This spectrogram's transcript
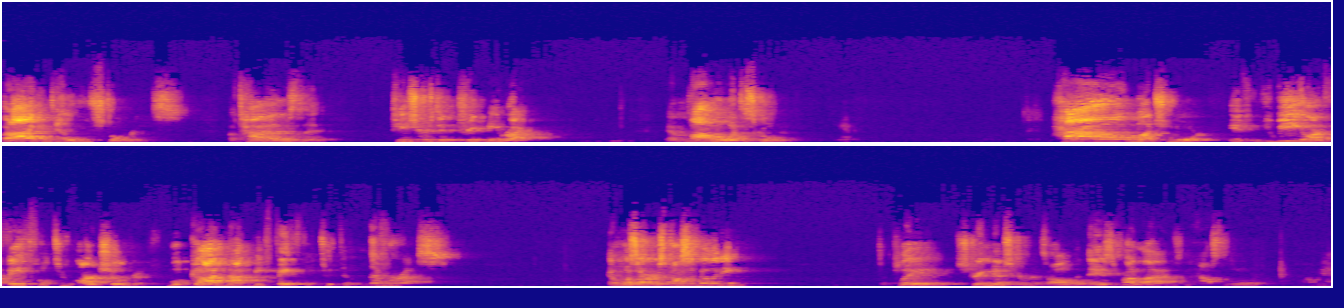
but I can tell you stories of times that teachers didn't treat me right, and mama went to school. How much more, if we are faithful to our children, will God not be faithful to deliver us? And what's our responsibility? To play stringed instruments all the days of our lives in the house of the Lord. Amen.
